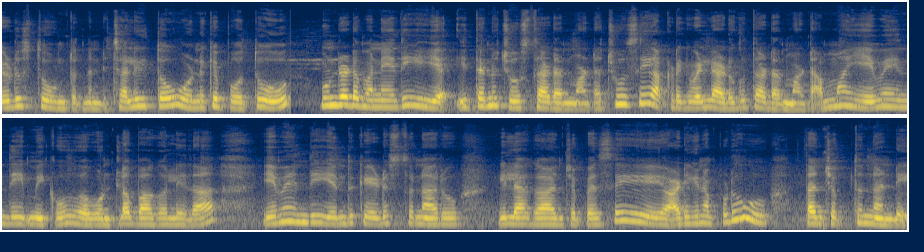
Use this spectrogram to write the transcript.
ఏడుస్తూ ఉంటుందండి. చలితో వణికిపోతూ ఉండడం అనేది ఇతను చూస్తాడనమాట. చూసి అక్కడికి వెళ్ళి అడుగుతాడనమాట. అమ్మ ఏమైంది? మీకు ఒంట్లో బాగోలేదా? ఏమైంది? ఎందుకు ఏడుస్తున్నారు? ఇలాగా? అని చెప్పేసి అడిగినప్పుడు తను చెప్తుందండి.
